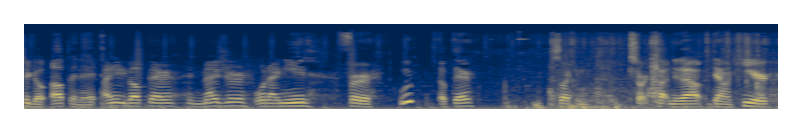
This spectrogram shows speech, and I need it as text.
to go up in it. I need to go up there and measure what I need for, whoop, up there. So I can start cutting it out down here.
